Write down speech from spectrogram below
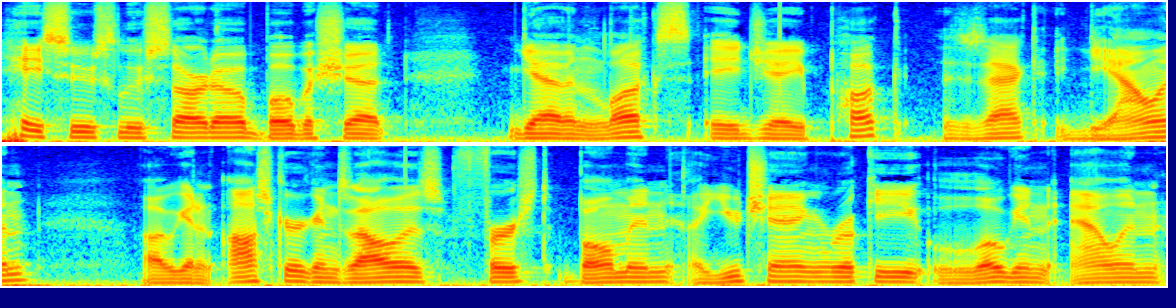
Jesus Luzardo, Bo Bichette, Gavin Lux, AJ Puk, Zac Gallen. Uh, we got an Oscar Gonzalez, first Bowman, a Yu Chang rookie, Logan Allen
